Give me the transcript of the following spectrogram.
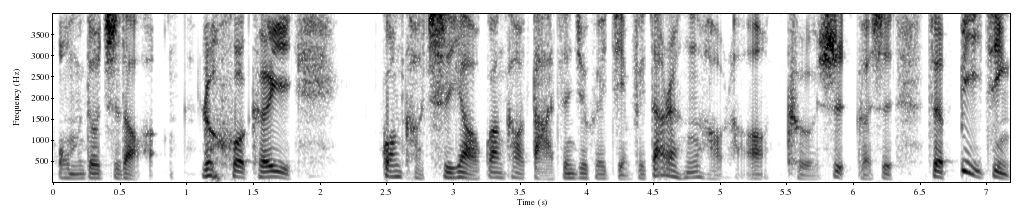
我们都知道啊，如果可以光靠吃药、光靠打针就可以减肥，当然很好了啊。可是，可是这毕竟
